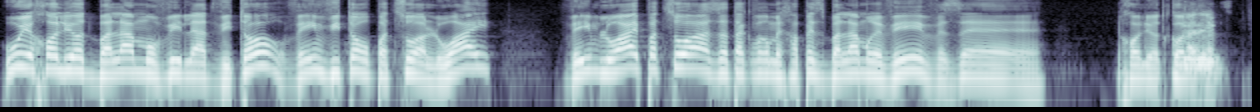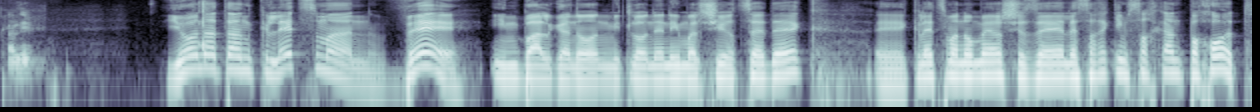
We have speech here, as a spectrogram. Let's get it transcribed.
הוא יכול להיות בלם מוביל ליד ויטור, ואם ויטור פצוע לואי, ואם לואי פצוע אז אתה כבר מחפש בלם רביעי, וזה יכול להיות כל אחד. יונתן קלצמן וענבל גנון מתלוננים על שיר צדק. אה, קלצמן אומר שזה לשחק עם שחקן פחות,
